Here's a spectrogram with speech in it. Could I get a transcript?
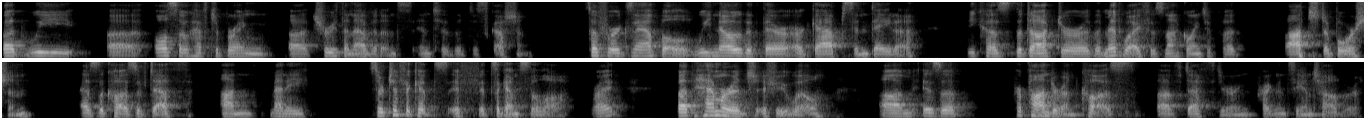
But we uh, also have to bring uh, truth and evidence into the discussion. So for example, we know that there are gaps in data because the doctor or the midwife is not going to put botched abortion as the cause of death on many certificates if it's against the law, right? But hemorrhage, if you will, um, is a preponderant cause of death during pregnancy and childbirth.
